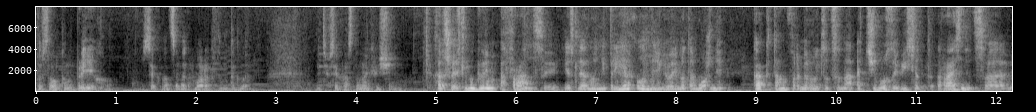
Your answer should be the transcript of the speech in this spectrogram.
после того, как оно приехало. Всех наценок, марок там, и так далее. Этих всех основных вещей. Хорошо, если мы говорим о Франции, если оно не приехало, мы не говорим о таможне, как там формируется цена? От чего зависит разница,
